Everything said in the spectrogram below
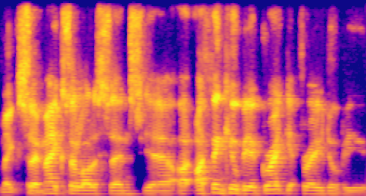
Makes So it makes a lot of sense. Yeah, I, I think he'll be a great get for AEW.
